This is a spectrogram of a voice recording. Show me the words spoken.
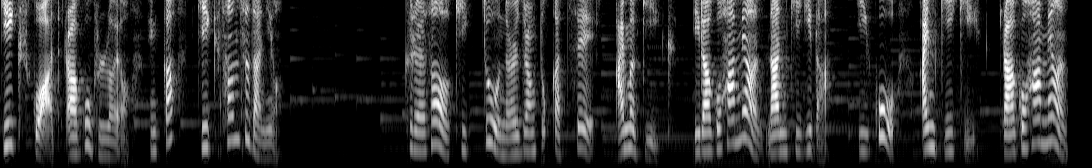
Geek Squad라고 불러요. 그러니까 geek 선수단이요. 그래서 geek도 널드랑 똑같이 I'm a geek 이라고 하면 난 기기다. 이고 I'm geeky 라고 하면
